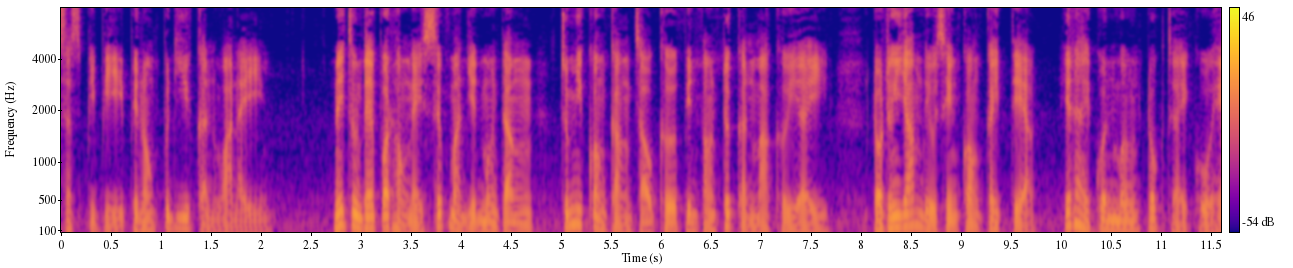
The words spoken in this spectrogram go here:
SSPB เป็นรองปดีกันว่าในในจึงได้ปอดห้องในซึกมันเย็นเมืองดัง จะมีกองกลางเจ้าเคอเป็นพังตึกกันมาเคยใหญ่ต่อถึงย้ำเดียวเสียงกองใกล้เตียกเฮ็ดให้กวนเมืองตกใจโกเฮ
